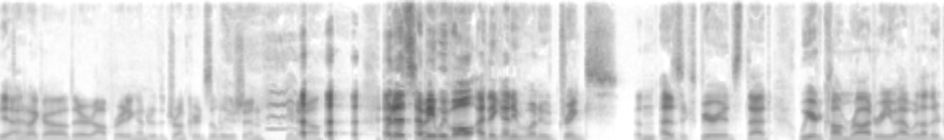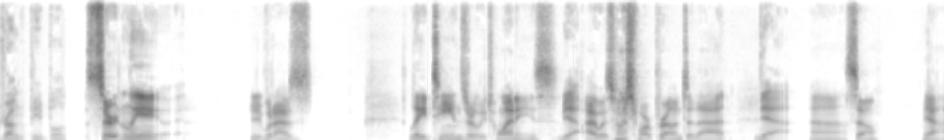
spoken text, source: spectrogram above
yeah. like, oh, they're operating under the drunkard's illusion, you know. And it's it's, I mean, we've all. I think anyone who drinks and has experienced that weird camaraderie you have with other drunk people. Certainly, when I was late teens, early twenties, Yeah, I was much more prone to that. yeah. Uh, so, yeah,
